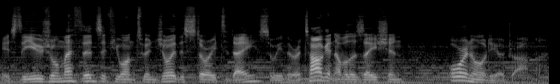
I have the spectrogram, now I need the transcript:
It's the usual methods if you want to enjoy this story today, so either a target novelisation or an audio drama.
